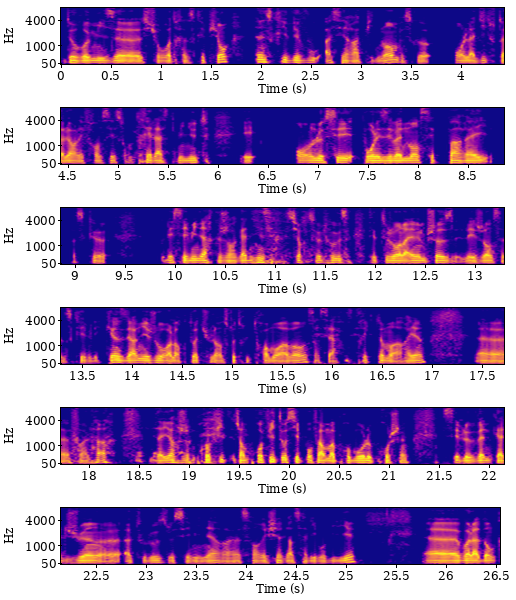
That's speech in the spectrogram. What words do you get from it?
de remise sur votre inscription. Inscrivez-vous assez rapidement, parce que on l'a dit tout à l'heure, les Français sont très last minute, et on le sait, pour les événements, c'est pareil, parce que les séminaires que j'organise sur Toulouse, c'est toujours la même chose. Les gens s'inscrivent les 15 derniers jours alors que toi tu lances le truc trois mois avant, ça sert strictement à rien. Euh, voilà. D'ailleurs, j'en profite, aussi pour faire ma promo. Le prochain, c'est le 24 juin euh, à Toulouse, le séminaire euh, s'enrichir grâce à l'immobilier. Euh, voilà, donc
